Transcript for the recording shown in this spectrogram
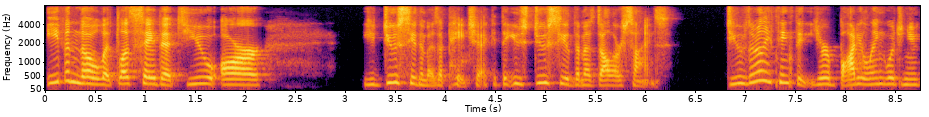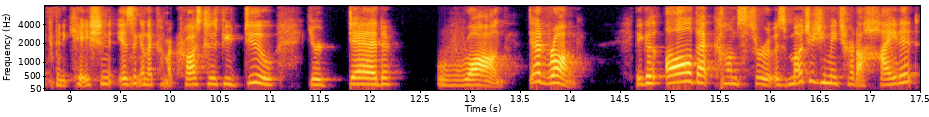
even though let, let's say that you are you do see them as a paycheck that you do see them as dollar signs do you really think that your body language and your communication isn't going to come across? Because if you do, you're dead wrong, dead wrong. Because all that comes through, as much as you may try to hide it,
